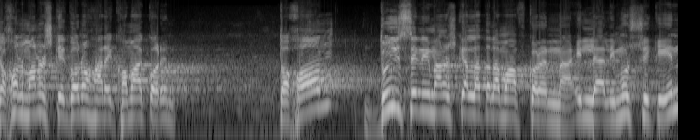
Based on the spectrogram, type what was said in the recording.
যখন মানুষকে গণহারে ক্ষমা করেন, তখন দুই শ্রেণির মানুষকে আল্লাহ তালা মাফ করেন না। ইল্লা আলী মুশিকিন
